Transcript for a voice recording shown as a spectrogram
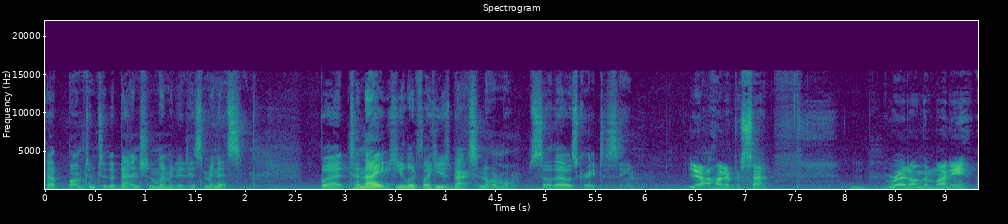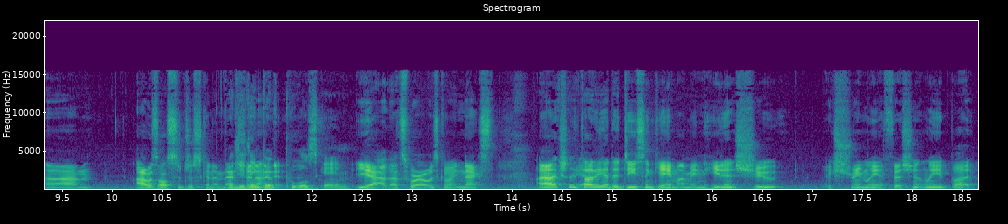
that bumped him to the bench and limited his minutes. But tonight he looked like he was back to normal, so that was great to see. Yeah, hundred percent. Right on the money. Um, I was also just going to What do mention. you think I of Poole's game? yeah, that's where I was going next. I actually Yeah. thought he had a decent game. I mean, he didn't shoot extremely efficiently, but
